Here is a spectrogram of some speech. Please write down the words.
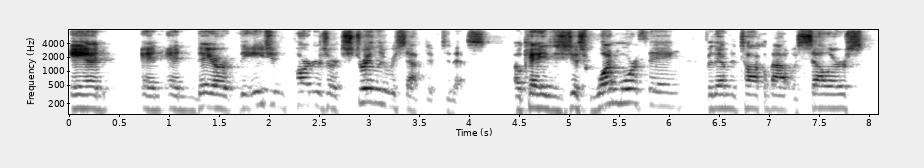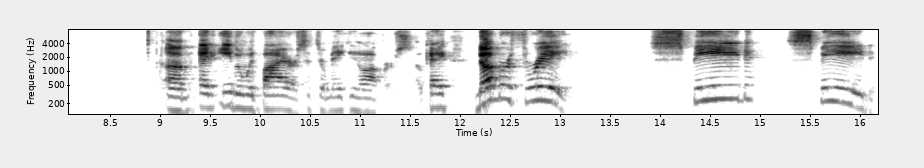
and and and they are the agent partners are extremely receptive to this. Okay, it's just one more thing for them to talk about with sellers, um, and even with buyers that they're making offers. Okay, number three, speed, speed,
